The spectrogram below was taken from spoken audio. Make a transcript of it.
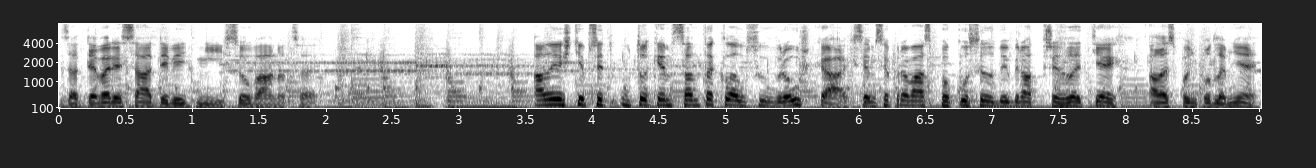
Za 99 dní jsou Vánoce. Ale ještě před útokem Santa Clausů v rouškách jsem se pro vás pokusil vybrat přehled těch, alespoň podle mě,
